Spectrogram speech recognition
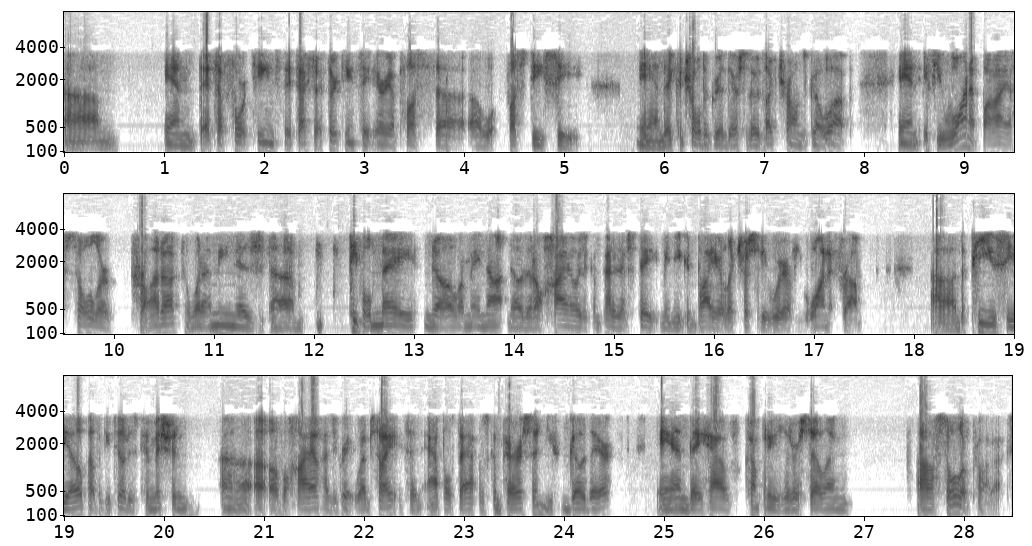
Um, and it's a 14. It's actually a 13 state area plus uh, uh plus DC, and they control the grid there, so the electrons go up. And if you want to buy a solar product, what I mean is, um, people may know or may not know that Ohio is a competitive state. I mean, you can buy your electricity wherever you want it from. Uh, the PUCO, Public Utilities Commission uh, of Ohio, has a great website. It's an apples to apples comparison. You can go there, and they have companies that are selling uh, solar products,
